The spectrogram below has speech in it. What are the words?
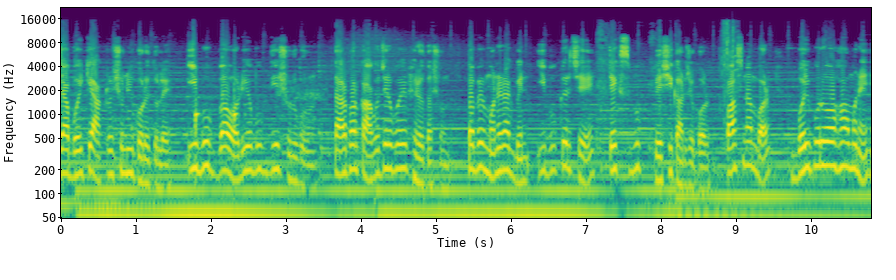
যা বইকে আকর্ষণীয় করে তোলে। ইবুক বা অডিও বুক দিয়ে শুরু করুন। তারপর কাগজের বইয়ে ফেরত আসুন। তবে মনে রাখবেন ইবুকের চেয়ে টেক্সট বুক বেশি কার্যকর। পাঁচ নাম্বার, বই পড়ুয়া হওয়া মানে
